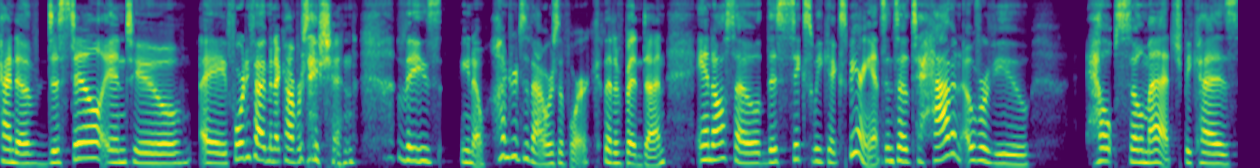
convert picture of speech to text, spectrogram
kind of distill into a 45 minute conversation these you know hundreds of hours of work that have been done and also this 6 week experience and so to have an overview helps so much because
